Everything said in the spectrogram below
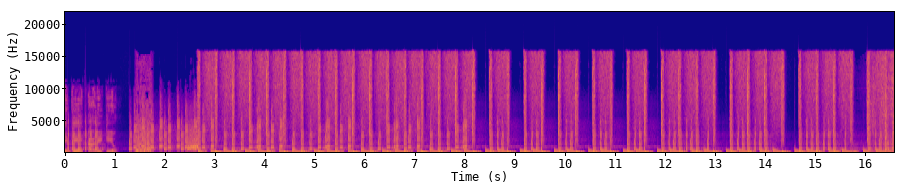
JK Alitio. DJ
